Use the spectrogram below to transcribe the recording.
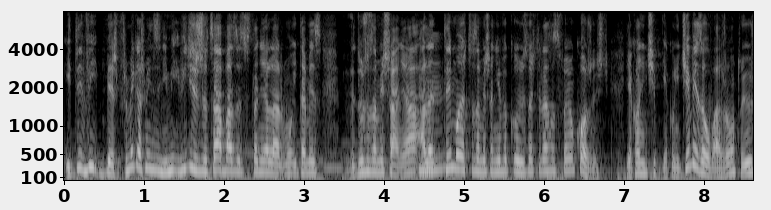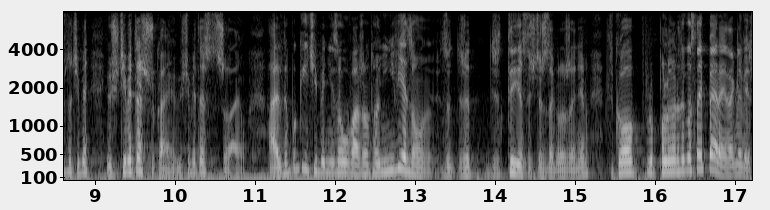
I ty, wi- wiesz, przemykasz między nimi i widzisz, że cała baza jest w stanie alarmu i tam jest dużo zamieszania, ale ty możesz to zamieszanie wykorzystać teraz na swoją korzyść. Jak oni, ci, jak oni ciebie zauważą, to już do ciebie, już ciebie też szukają, już ciebie też strzelają. Ale dopóki ciebie nie zauważą, to oni nie wiedzą, że, że, że ty jesteś też zagrożeniem, tylko polują tego snajpera i nagle, wiesz,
